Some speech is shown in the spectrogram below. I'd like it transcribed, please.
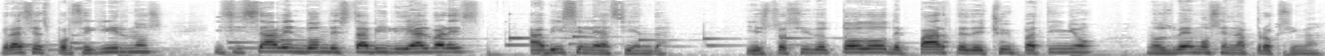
Gracias por seguirnos y si saben dónde está Billy Álvarez, avísenle a Hacienda. Y esto ha sido todo de parte de Chuy Patiño. Nos vemos en la próxima.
